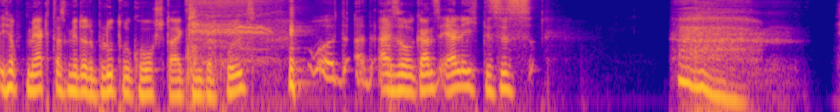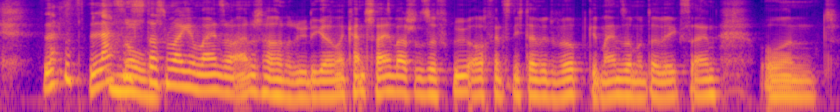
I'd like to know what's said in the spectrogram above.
ich habe gemerkt, dass mir da der Blutdruck hochsteigt und der Puls. also ganz ehrlich, das ist. Lass, lass no. uns das mal gemeinsam anschauen, Rüdiger. Man kann scheinbar schon so früh, auch wenn es nicht damit wirbt, gemeinsam unterwegs sein. Und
